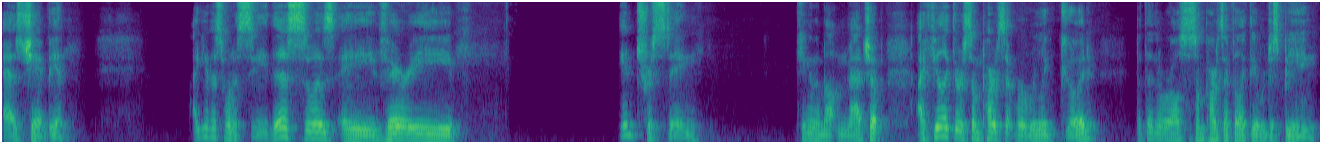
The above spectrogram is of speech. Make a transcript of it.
as champion. I give this one a C. This was a very interesting King of the Mountain matchup. I feel like there were some parts that were really good, but then there were also some parts I felt like they were just being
